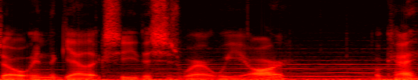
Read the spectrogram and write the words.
so in the galaxy, this is where we are. Okay.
